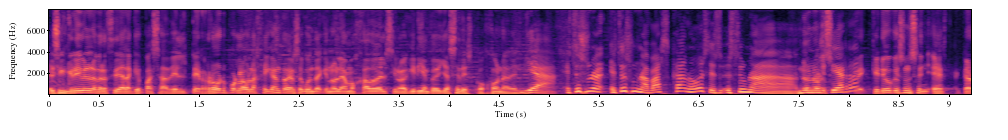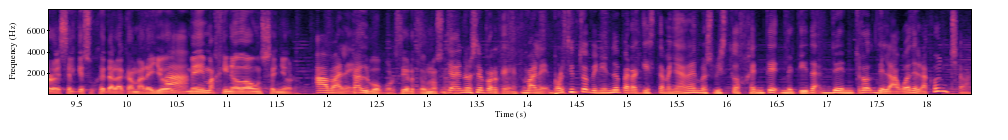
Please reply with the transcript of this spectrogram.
Es increíble la velocidad a la que pasa del terror por la ola gigante a darse cuenta que no le ha mojado él, sino al guiri, entonces ya se descojona del Ya, esto es una, esto es una vasca, ¿no? Es, es una No, no, es- creo que es un señor. Claro, es el que sujeta la cámara. Yo Ah. me he imaginado a un señor. Ah, vale. Calvo, por cierto, no sé. Ya, no sé por qué. Vale, por cierto, viniendo para aquí esta mañana hemos visto gente metida dentro del agua de la concha.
